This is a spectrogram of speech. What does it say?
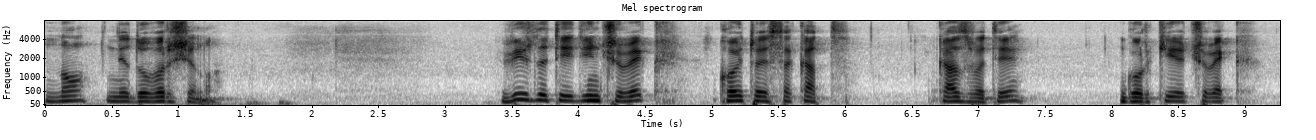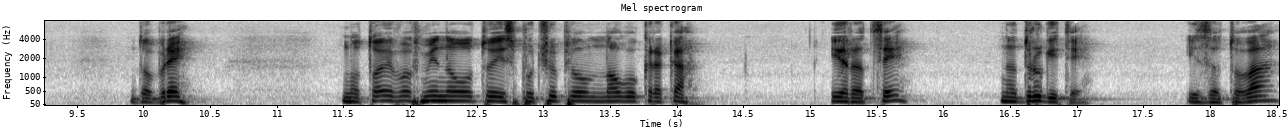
но недовършено. Виждате един човек, който е сакат. Казвате, горкия човек. Добре, но той в миналото е изпочупил много крака и ръце на другите. И затова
